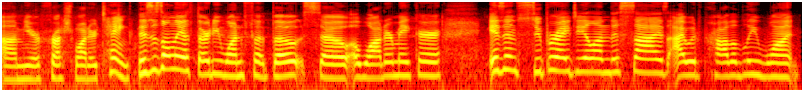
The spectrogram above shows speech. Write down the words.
um, your freshwater tank. This is only a 31 foot boat, so a water maker isn't super ideal on this size. I would probably want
